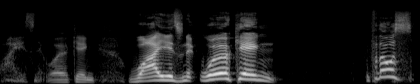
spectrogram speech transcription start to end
Why isn't it working? Why isn't it working? for those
